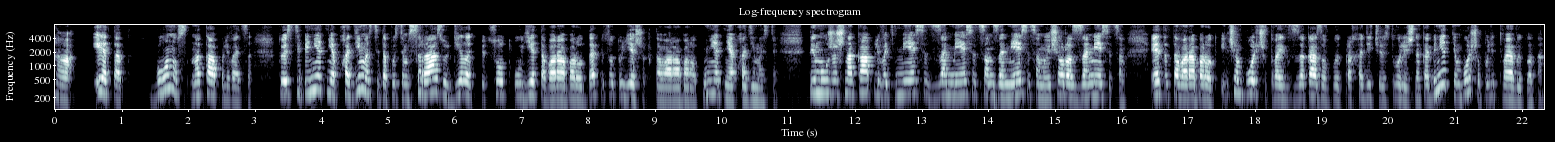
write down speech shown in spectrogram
А, этот бонус накапливается. То есть тебе нет необходимости, допустим, сразу делать 500 УЕ товарооборот, да, 500 УЕшек товарооборот. Нет необходимости. Ты можешь накапливать месяц за месяцем, за месяцем и еще раз за месяцем этот товарооборот. И чем больше твоих заказов будет проходить через твой личный кабинет, тем больше будет твоя выплата.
